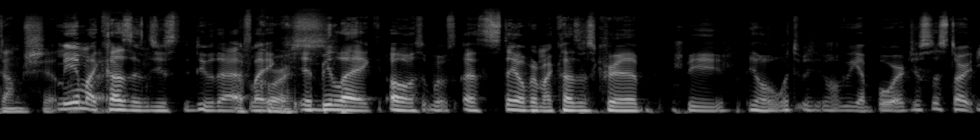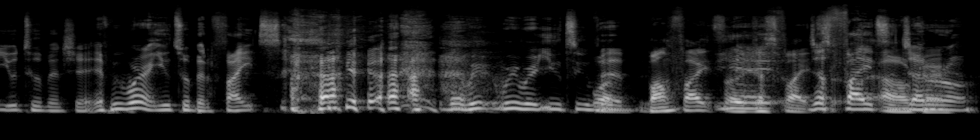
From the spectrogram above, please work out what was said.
dumb shit? Me like and my that? cousins used to do that. Of like course. it'd be like, oh, uh, stay over at my cousin's crib. Be yo, what, you know, we got bored. Just to start YouTube and shit. If we weren't YouTube YouTubing fights, then we, we were YouTubing What, bum fights or just fights? Just fights Oh, in okay. general.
